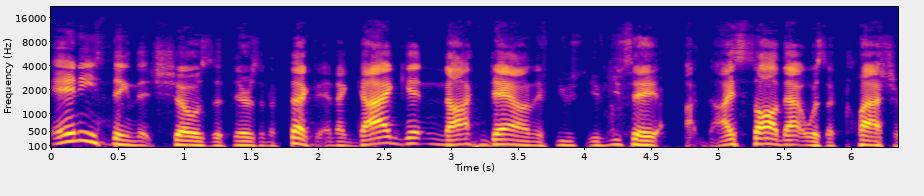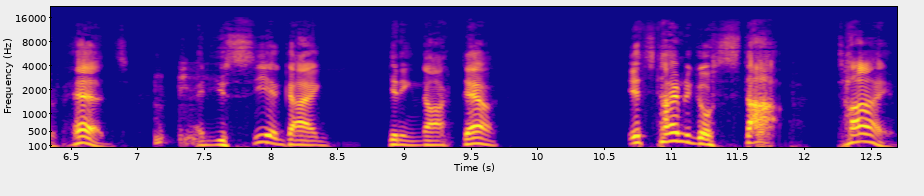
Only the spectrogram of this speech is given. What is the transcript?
anything that shows that there's an effect and a guy getting knocked down, if you if you say I- saw that was a clash of heads, and you see a guy getting knocked down, it's time to go stop time.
